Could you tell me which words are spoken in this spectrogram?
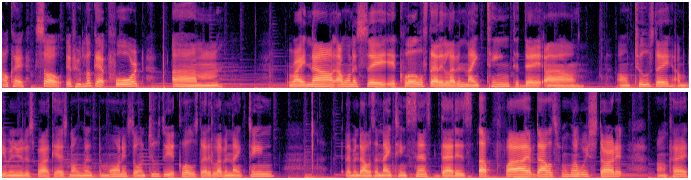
Okay, so if you look at Ford, um, right now I want to say it closed at eleven nineteen today. Um, on Tuesday, I'm giving you this podcast on Wednesday morning. So on Tuesday it closed at eleven nineteen. Eleven dollars and nineteen cents. That is up five dollars from when we started. Okay.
